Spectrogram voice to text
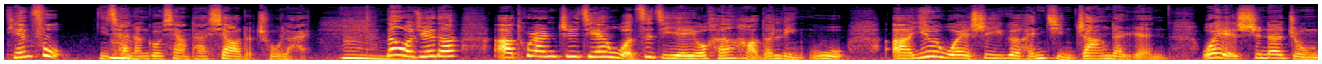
天赋，你才能够向他笑得出来。嗯，那我觉得啊，突然之间我自己也有很好的领悟啊，因为我也是一个很紧张的人，我也是那种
